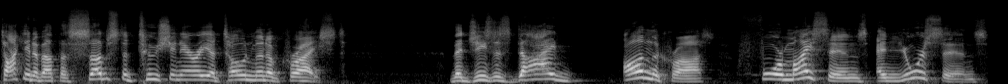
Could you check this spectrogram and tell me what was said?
talking about the substitutionary atonement of Christ that Jesus died on the cross for my sins and your sins,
